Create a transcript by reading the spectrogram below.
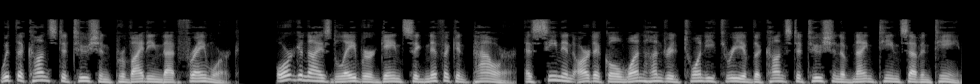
with the Constitution providing that framework. Organized labor gained significant power, as seen in Article 123 of the Constitution of 1917.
